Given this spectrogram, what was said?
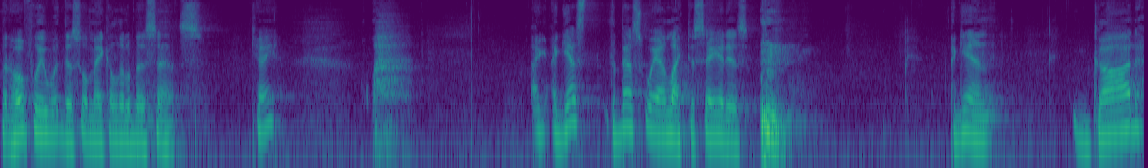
But hopefully, this will make a little bit of sense. Okay? I, I guess the best way I'd like to say it is again, God,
